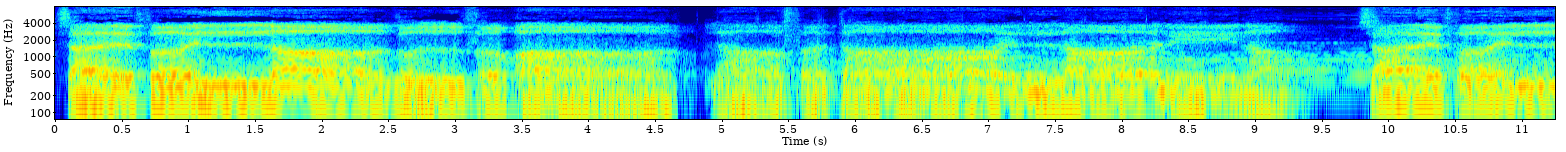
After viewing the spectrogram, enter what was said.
سیف الا ذوالفقار لا فتح الا لیلا، سیف الا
